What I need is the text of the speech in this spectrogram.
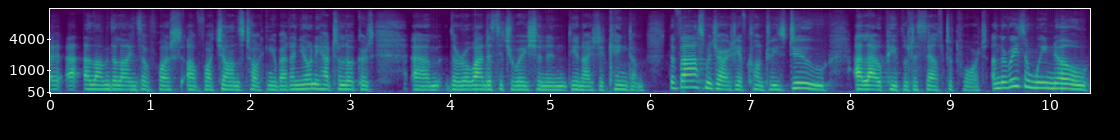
uh, uh, along the lines of what, of what John's talking about. And you only have to look at um, the Rwanda situation in the United Kingdom. The vast majority of countries do allow people to self deport. And the reason we know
